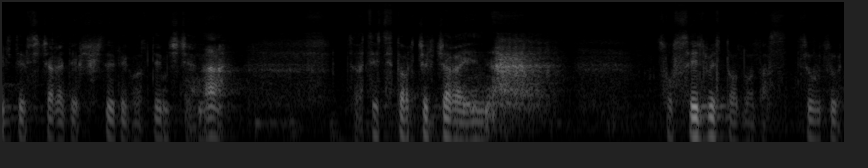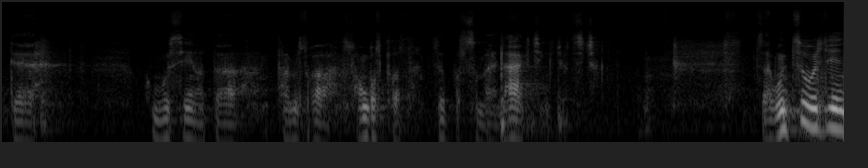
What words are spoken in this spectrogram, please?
гэр дэвсэж байгаа дэвшигчдэрийг бол дэмжиж байна. За цэцэд орж ирж байгаа энэ цус сэлбэлт бол бас зөв зөвтэй хүмүүсийн одоо томилгоо сонголт бол зөв болсон байна гэж ингэж үзэж байгаа. За үндсэн хуулийн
